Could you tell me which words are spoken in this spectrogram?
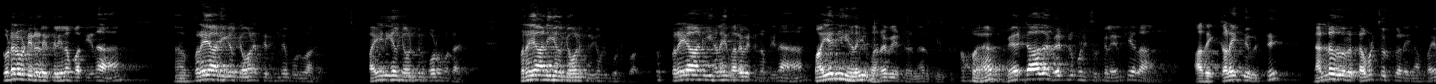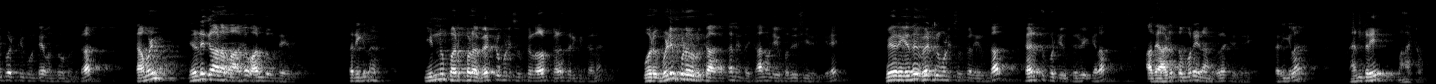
தொடர் வண்டி நிலையத்திலாம் பார்த்தீங்கன்னா பிரயாணிகள் கவனத்திற்குள்ளே போடுவாங்க. பயணிகள் கவனத்தில் போட மாட்டாங்க. பிரயாணிகள் கவனத்திற்கு அப்படி போட்டுப்பாங்க. இப்போ பிரயாணிகளை வரவேற்றனர் அப்படின்னா பயணிகளை வரவேற்றனர் அப்படின்ட்டு அப்போ வேண்டாத வேற்றுமொழி சொற்கள் என்ன செய்யலாம்? அதை கலைத்து விட்டு நல்லதொரு தமிழ் சொற்களை நாம் பயன்படுத்தி கொண்டே வந்தோம் என்றால் தமிழ் நெடுகாலமாக வாழ்ந்து கொண்டே இருக்கும். சரிங்களா? இன்னும் பற்பல வேற்றுமொழி சொற்களாலும் கலந்திருக்கின்றன. ஒரு விழிப்புணர்வுக்காகத்தான் இந்த காணொலியை பதிவு செய்திருக்கிறேன். வேறு எது வேற்றுமொழி சொற்கள் இருந்தால் கருத்து பட்டியல் தெரிவிக்கலாம். அதை அடுத்த முறை நான் விளக்குகிறேன். சரிங்களா? நன்றி வணக்கம்.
